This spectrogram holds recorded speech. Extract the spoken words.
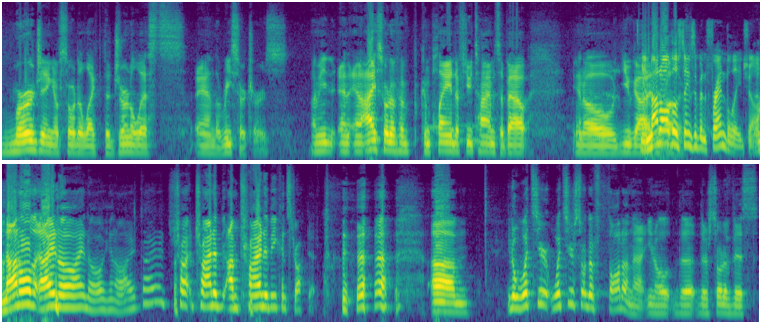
merging of sort of like the journalists and the researchers. I mean, and, and I sort of have complained a few times about, you know, you guys. And not all others. those things have been friendly, John. Not all. The, I know, I know. You know, I, I try, try to. I'm trying to be constructive. um, you know, what's your what's your sort of thought on that? You know, the there's sort of this.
